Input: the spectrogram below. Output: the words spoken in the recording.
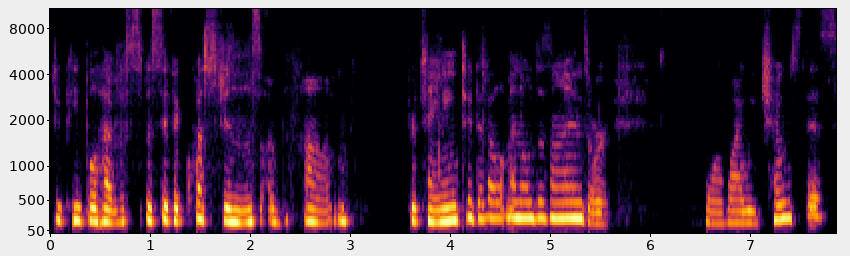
do people have specific questions of, um, pertaining to developmental designs or or why we chose this?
